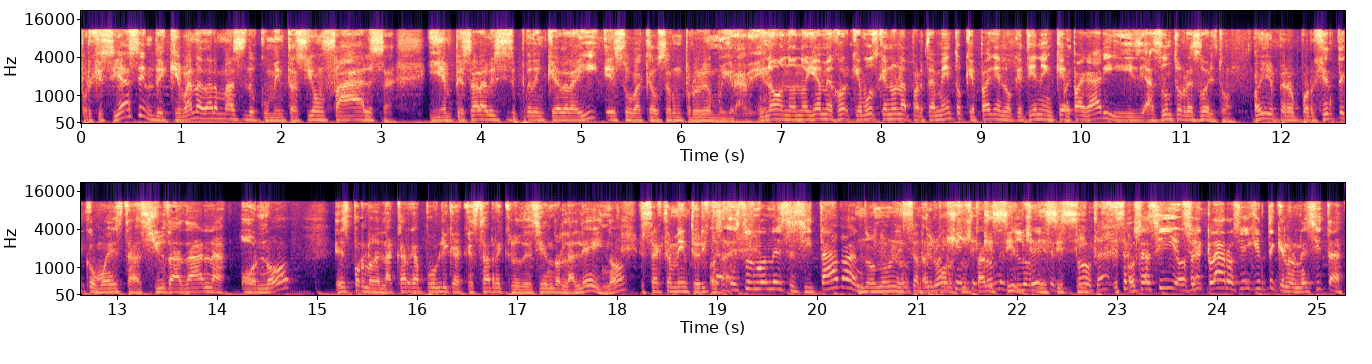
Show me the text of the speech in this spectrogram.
porque si hacen de que van a dar más documentación falsa y empezar a ver si se pueden quedar ahí, eso va a causar un problema muy grave. ¿eh? No, no, no, ya mejor que busquen un apartamento, que paguen lo que tienen que pagar y, y asunto resuelto. Oye, pero por gente como esta, ciudadana o no, es por lo de la carga pública que está recrudeciendo la ley, ¿no? Exactamente, ahorita. O sea, estos no necesitaban. No, no necesitan, pero hay gente que sí lo necesita. O sea, sí, o sea, Sí. claro, sí hay gente que lo necesita.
